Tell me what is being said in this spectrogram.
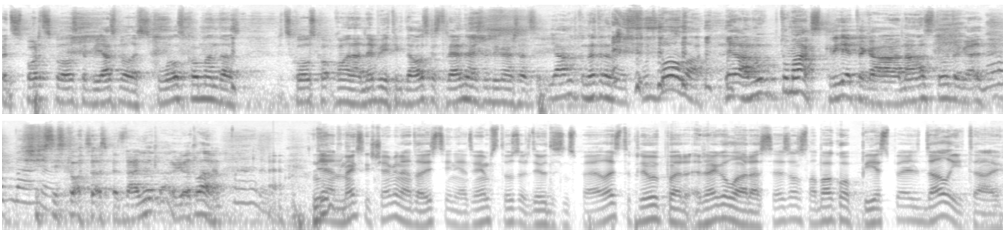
pēc sporta skolas, kad bija jāspēlē skolas komandās, skolas ko- komandā nebija tik daudz, kas trenējas, tad vienkārši tāds, jā, nu, tu netrenējies futbolā. Jā, nu, tu māki skriet, tā kā nāc, kā. Labāk. Šis izklausās pēc tā ļoti labi, ļoti labi. Jā, un Meksikas čempionātā izcīnījāt 11 uzvaras 20 spēlēs. Tu kļuvi par regulārās sezonas labāko piespēļu dalītāju.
